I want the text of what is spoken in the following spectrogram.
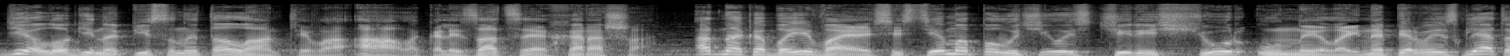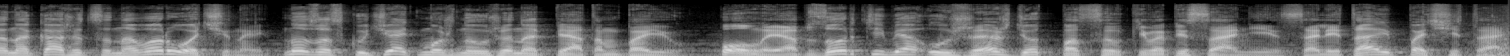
Диалоги написаны талантливо, а локализация хороша. Однако боевая система получилась чересчур унылой. На первый взгляд она кажется навороченной, но заскучать можно уже на пятом бою. Полный обзор тебя уже ждет по ссылке в описании. Залетай, почитай.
